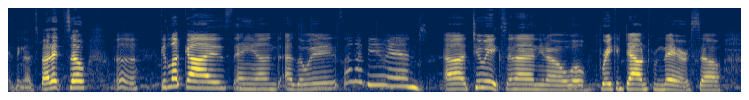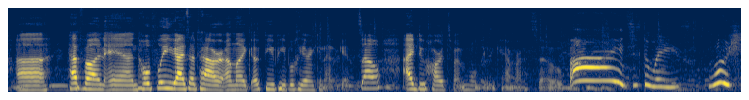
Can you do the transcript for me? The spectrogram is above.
I think that's about it. So uh, good luck, guys, and as always, I love you and uh, two weeks, and then you know we'll break it down from there. So, uh, have fun, and hopefully you guys have power, unlike a few people here in Connecticut. So, I do hearts when I'm holding the camera. So, bye. It's just a waste. Whoosh.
